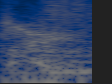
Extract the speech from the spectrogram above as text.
God.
